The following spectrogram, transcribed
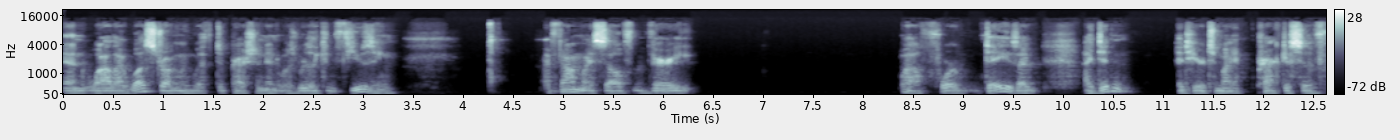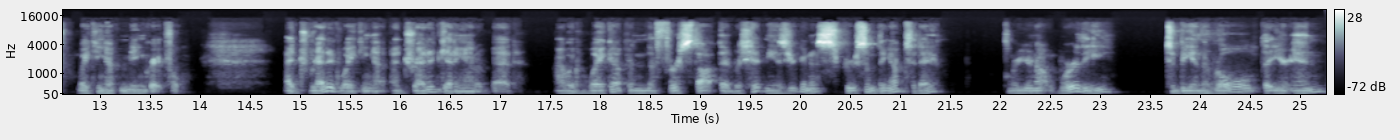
And while I was struggling with depression and it was really confusing, I found myself very well for days I I didn't adhere to my practice of waking up and being grateful. I dreaded waking up. I dreaded getting out of bed. I would wake up and the first thought that would hit me is you're going to screw something up today or you're not worthy to be in the role that you're in.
